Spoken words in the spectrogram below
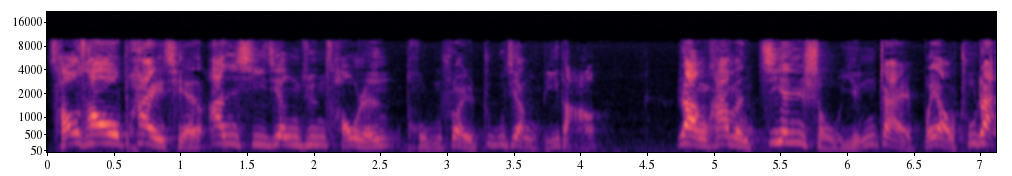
曹操派遣安西将军曹仁统帅诸将抵挡，让他们坚守营寨，不要出战，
